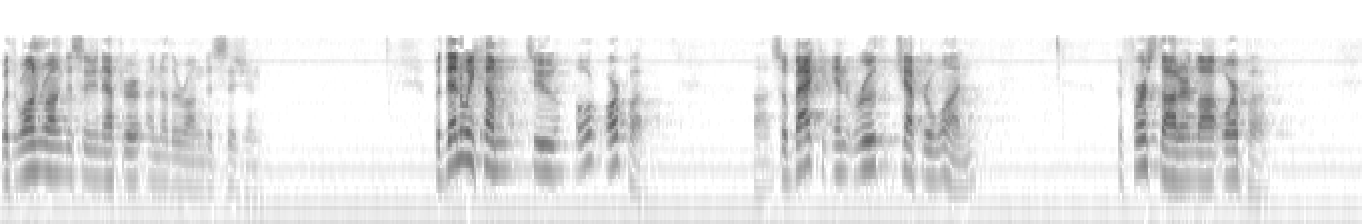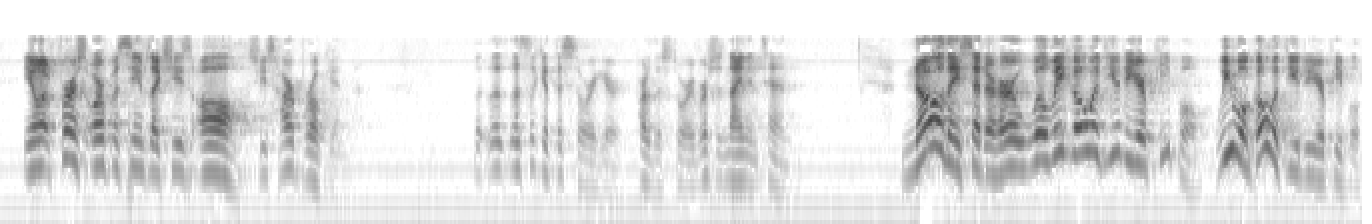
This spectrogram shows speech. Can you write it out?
with one wrong decision after another wrong decision. But then we come to Orpah. Uh, so back in Ruth chapter 1, the first daughter in law, Orpah. You know, at first, Orpah seems like she's, oh, she's heartbroken. Let's look at this story here, part of the story, verses 9 and 10. No, they said to her, will we go with you to your people? We will go with you to your people.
